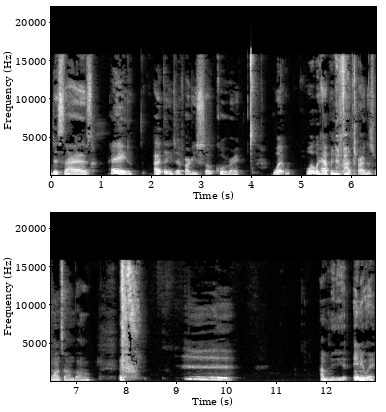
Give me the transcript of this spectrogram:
decides, hey, I think Jeff Hardy's so cool, right? What what would happen if I tried the Swanton bomb? I'm an idiot. Anyway,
